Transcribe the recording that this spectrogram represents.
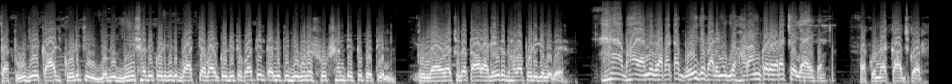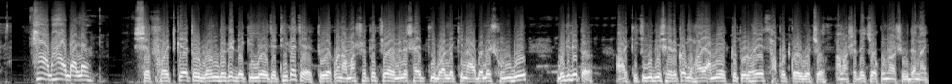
তা তুই যে কাজ করেছিস যদি বিয়ে শাদী করে যদি বাচ্চা বাই করে দিতে পারতিস তাহলে তুই জীবনে সুখ শান্তি একটু পেতিল তুই লেওড়া ছোটা তার আগেই তো ধরা পড়ে গেলে। হ্যাঁ ভাই আমি ব্যাপারটা বুঝতে পারিনি যে হারাম করে ওরা চলে আসবে। এখন এক কাজ কর। হ্যাঁ ভাই বলো। সে ফটকে তোর বন্ধুকে ডেকে নিয়েছে ঠিক আছে? তুই এখন আমার সাথে চো এমএলএ সাহেব কি বলে কি না বলে শুনবি বুঝলি তো? আর কিছু যদি সেরকম হয় আমি একটু তোর হয়ে সাপোর্ট করব চো আমার সাথে চো কোনো অসুবিধা নাই।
